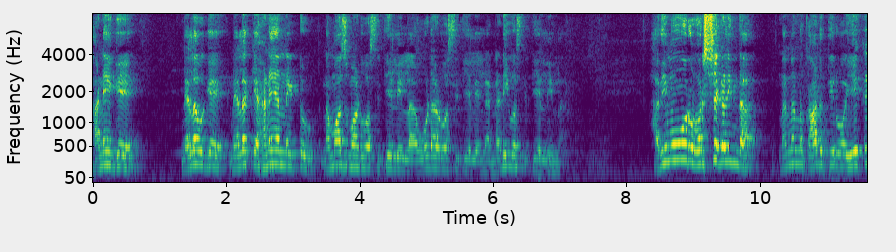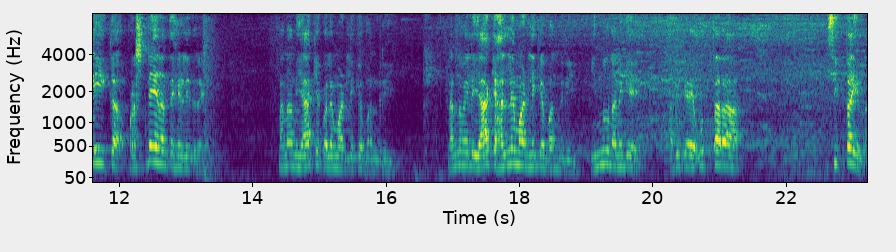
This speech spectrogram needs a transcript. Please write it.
ಹಣೆಗೆ ನೆಲವಿಗೆ ನೆಲಕ್ಕೆ ಹಣೆಯನ್ನು ಇಟ್ಟು ನಮಾಜ್ ಮಾಡುವ ಸ್ಥಿತಿಯಲ್ಲಿಲ್ಲ ಓಡಾಡುವ ಸ್ಥಿತಿಯಲ್ಲಿಲ್ಲ ನಡೆಯುವ ಸ್ಥಿತಿಯಲ್ಲಿಲ್ಲ ಹದಿಮೂರು ವರ್ಷಗಳಿಂದ ನನ್ನನ್ನು ಕಾಡುತ್ತಿರುವ ಏಕೈಕ ಪ್ರಶ್ನೆ ಏನಂತ ಹೇಳಿದರೆ, ನನ್ನನ್ನು ಯಾಕೆ ಕೊಲೆ ಮಾಡಲಿಕ್ಕೆ ಬಂದ್ರಿ? ನನ್ನ ಮೇಲೆ ಯಾಕೆ ಹಲ್ಲೆ ಮಾಡಲಿಕ್ಕೆ ಬಂದ್ರಿ? ಇನ್ನೂ ನನಗೆ ಅದಕ್ಕೆ ಉತ್ತರ ಸಿಗ್ತಾ ಇಲ್ಲ.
